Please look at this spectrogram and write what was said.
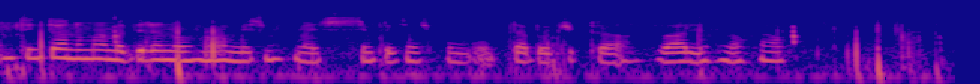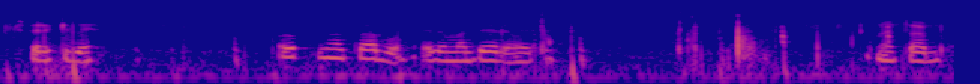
Vou tentar numa madeira normal mesmo, mas simplesmente com um tábua de carvalho normal. Espera que dê. Opa, não é tábua, era madeira mesmo. Não é tábua.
